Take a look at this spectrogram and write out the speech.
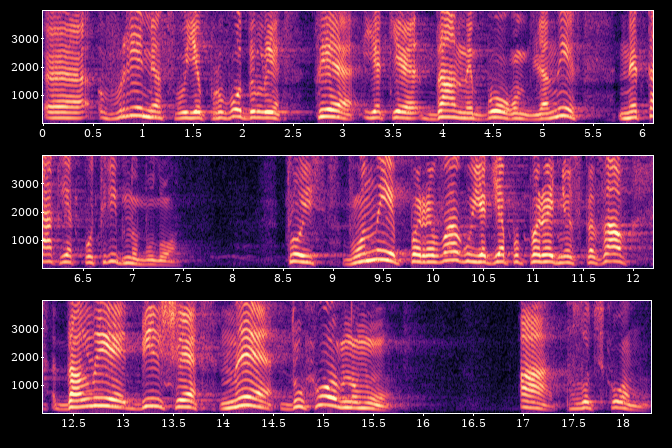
е, время своє проводили те, яке дане Богом для них, не так, як потрібно було. Тобто вони перевагу, як я попередньо сказав, дали більше не духовному, а плотському.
